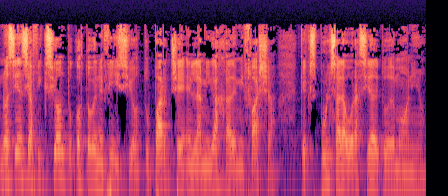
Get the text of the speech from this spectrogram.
No es ciencia ficción tu costo-beneficio, tu parche en la migaja de mi falla, que expulsa la voracidad de tu demonio.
